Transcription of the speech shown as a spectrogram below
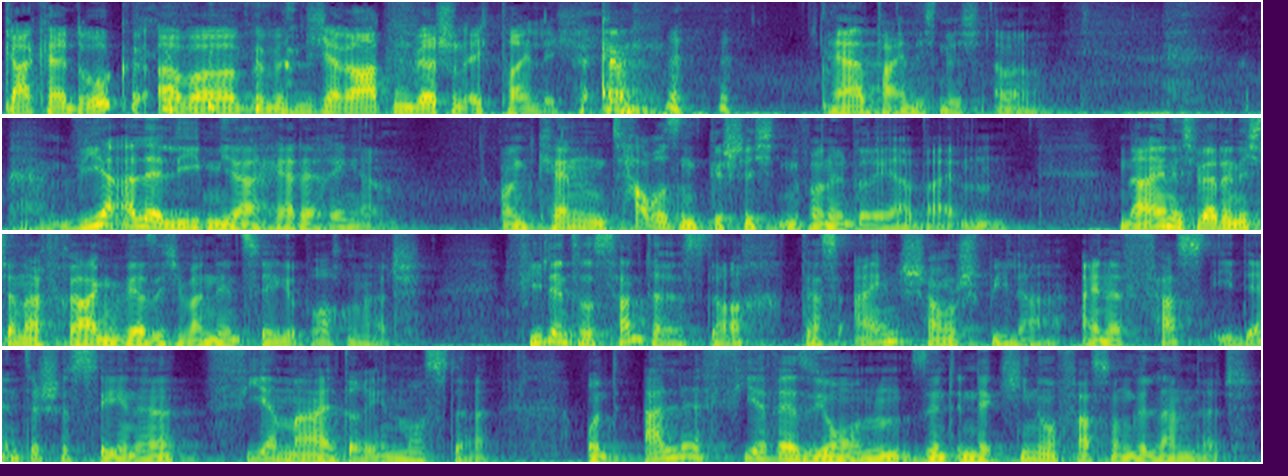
gar kein Druck, aber wenn wir es nicht erraten, wäre schon echt peinlich. Ja, peinlich nicht, aber wir alle lieben ja Herr der Ringe und kennen tausend Geschichten von den Dreharbeiten. Nein, ich werde nicht danach fragen, wer sich wann den Zeh gebrochen hat. Viel interessanter ist doch, dass ein Schauspieler eine fast identische Szene viermal drehen musste und alle vier Versionen sind in der Kinofassung gelandet.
